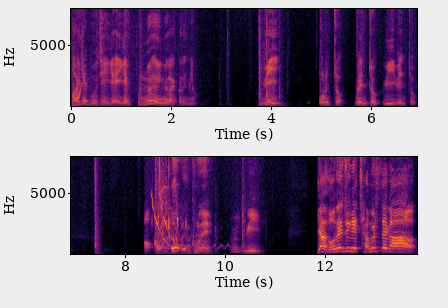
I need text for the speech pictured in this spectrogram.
아 이게 뭐지 이게? 이게 분명히 의미가 있거든요. 위, 오른쪽, 왼쪽, 위, 왼쪽. 어, 어, 어, 어 그러네. 어, 위. 야 너네 중에 자물쇠가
